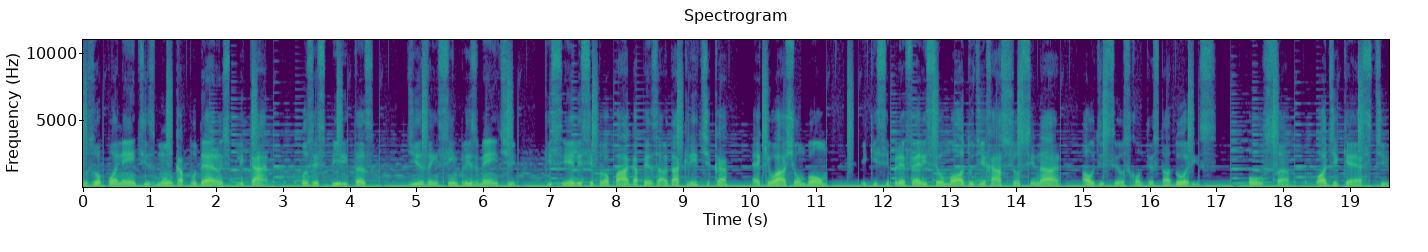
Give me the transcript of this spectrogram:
os oponentes nunca puderam explicar. Os espíritas dizem simplesmente que se ele se propaga apesar da crítica, é que o acham bom e que se prefere seu modo de raciocinar ao de seus contestadores. Ouça podcast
